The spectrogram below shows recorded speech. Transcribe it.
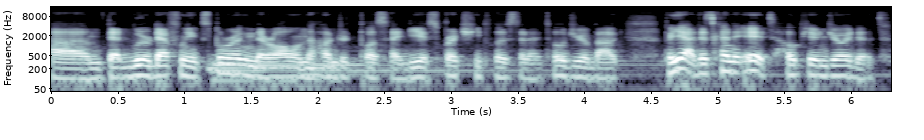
um, that we're definitely exploring. They're all in the 100 plus idea spreadsheet list that I told you about. But yeah, that's kind of it. Hope you enjoyed it.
